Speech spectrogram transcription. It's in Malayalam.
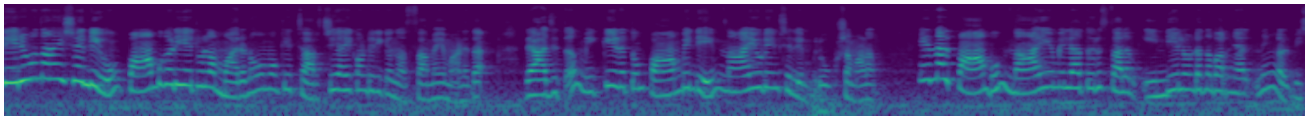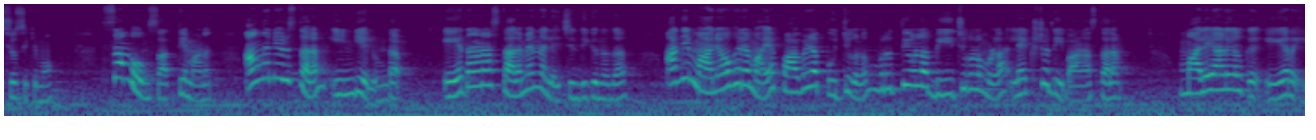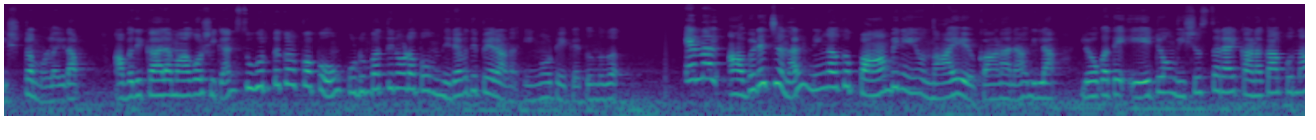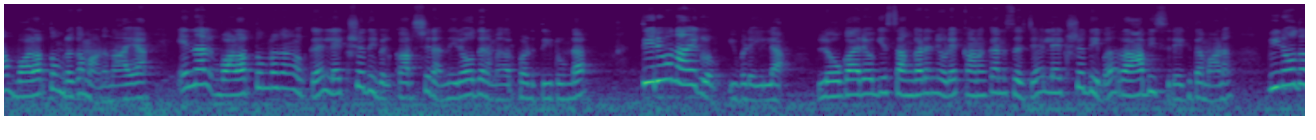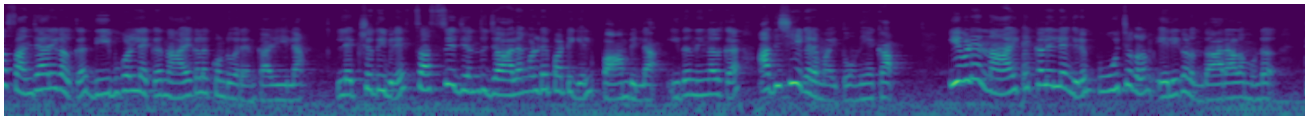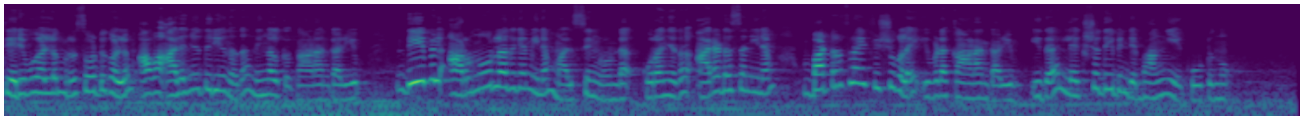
തെരുവുനായ ശല്യവും പാമ്പ് കടിയേറ്റുള്ള മരണവുമൊക്കെ ചർച്ചയായിക്കൊണ്ടിരിക്കുന്ന സമയമാണിത്. രാജ്യത്ത് മിക്കയിടത്തും പാമ്പിന്റെയും നായയുടെയും ശല്യം രൂക്ഷമാണ്. എന്നാൽ പാമ്പും നായയുമില്ലാത്തൊരു സ്ഥലം ഇന്ത്യയിലുണ്ടെന്ന് പറഞ്ഞാൽ നിങ്ങൾ വിശ്വസിക്കുമോ? സംഭവം സത്യമാണ്. അങ്ങനെ ഒരു സ്ഥലം ഇന്ത്യയിലുണ്ട്. ഏതാണ് ആ സ്ഥലം എന്നല്ലേ ചിന്തിക്കുന്നത്? അതിമനോഹരമായ പവിഴപ്പുറ്റുകളും വൃത്തിയുള്ള ബീച്ചുകളുമുള്ള ലക്ഷദ്വീപാണ് ആ സ്ഥലം. മലയാളികൾക്ക് ഏറെ ഇഷ്ടമുള്ള ഇടം. അവധിക്കാലം ആഘോഷിക്കാൻ സുഹൃത്തുക്കൾക്കൊപ്പവും കുടുംബത്തിനോടൊപ്പവും നിരവധി പേരാണ് ഇങ്ങോട്ടേക്ക് എത്തുന്നത്. എന്നാൽ അവിടെ ചെന്നാൽ നിങ്ങൾക്ക് പാമ്പിനെയോ നായയോ കാണാനാകില്ല. ലോകത്തെ ഏറ്റവും വിശ്വസ്തരായി കണക്കാക്കുന്ന വളർത്തുമൃഗമാണ് നായ. എന്നാൽ വളർത്തുമൃഗങ്ങൾക്ക് ലക്ഷദ്വീപിൽ കർശന നിരോധനം ഏർപ്പെടുത്തിയിട്ടുണ്ട്. തിരുവനായകളും ഇവിടെയില്ല. ലോകാരോഗ്യ സംഘടനയുടെ കണക്കനുസരിച്ച് ലക്ഷദ്വീപ് റാബിസ് രഹിതമാണ്. വിനോദസഞ്ചാരികൾക്ക് ദ്വീപുകളിലേക്ക് നായകളെ കൊണ്ടുവരാൻ കഴിയില്ല. ലക്ഷദ്വീപിലെ സസ്യജന്തുജാലങ്ങളുടെ പട്ടികയിൽ പാമ്പില്ല. ഇത് നിങ്ങൾക്ക് അതിശയകരമായി തോന്നിയേക്കാം. ഇവിടെ നായ്ക്കളില്ലെങ്കിലും പൂച്ചകളും എലികളും ധാരാളമുണ്ട്. തെരുവുകളിലും റിസോർട്ടുകളിലും അവ അലഞ്ഞു തിരിയുന്നത് നിങ്ങൾക്ക് കാണാൻ കഴിയും. ദ്വീപിൽ അറുന്നൂറിലധികം ഇനം മത്സ്യങ്ങളുണ്ട്. കുറഞ്ഞത് അര ഡസൻ ഇനം ബട്ടർഫ്ലൈ ഫിഷുകളെ ഇവിടെ കാണാൻ കഴിയും. ഇത് ലക്ഷദ്വീപിന്റെ ഭംഗിയെ കൂട്ടുന്നു.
